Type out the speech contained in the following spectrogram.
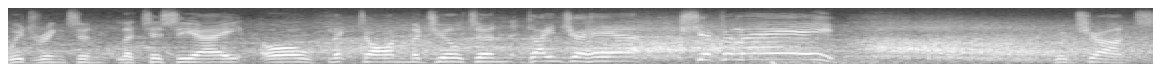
Widdrington, Le Tissier, oh, flicked on, Magilton, danger here, Shipperley! Good chance,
